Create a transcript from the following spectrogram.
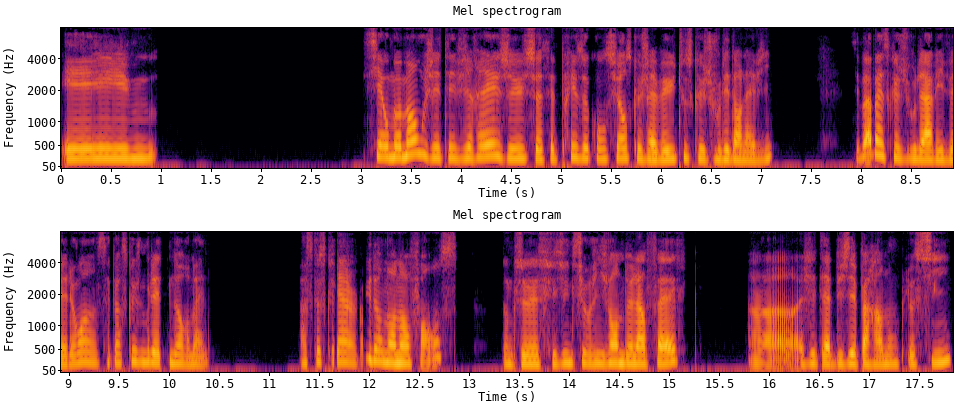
Et si au moment où j'étais virée, j'ai eu cette prise de conscience que j'avais eu tout ce que je voulais dans la vie, c'est pas parce que je voulais arriver loin, c'est parce que je voulais être normale. Parce que ce que j'ai vécu dans mon enfance, donc je suis une survivante de l'inceste, euh, j'ai été abusée par un oncle aussi,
